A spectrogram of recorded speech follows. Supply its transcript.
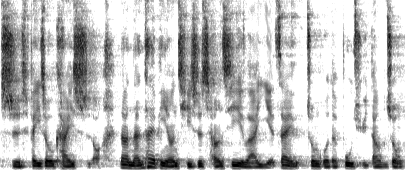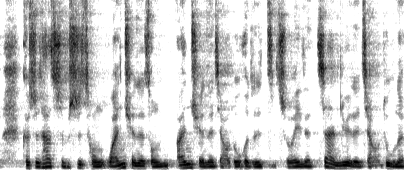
是非洲开始哦。那南太平洋其实长期以来也在中国的布局当中。可是它是不是从完全的从安全的角度，或者是所谓的战略的角度呢？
